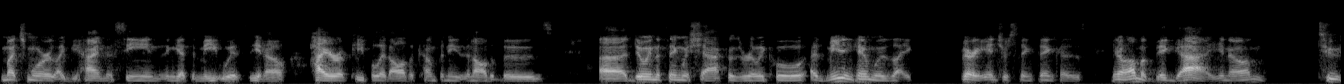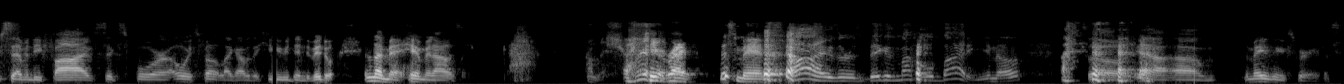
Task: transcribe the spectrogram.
much more like behind the scenes and get to meet with, you know, higher up people at all the companies and all the booths. Uh, doing the thing with Shaq was really cool. As meeting him was like very interesting thing because you know I'm a big guy. You know I'm 275, 6'4". I always felt like I was a huge individual. And then I met him and I was like, God, I'm a shrimp. right. This man's thighs are as big as my whole body. You know. So yeah, um, amazing experience.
